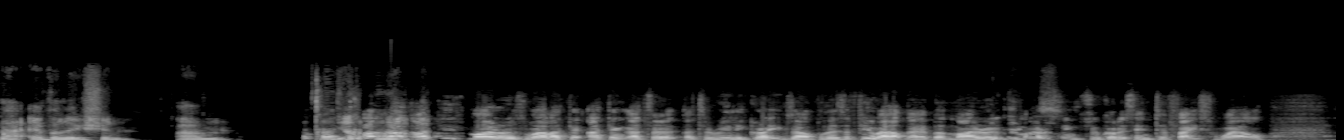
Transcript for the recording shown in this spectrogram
that evolution. Um, Okay, I, have used Miro as well. I think I think that's a that's a really great example. There's a few out there, but Miro Miro seems to have got its interface well.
